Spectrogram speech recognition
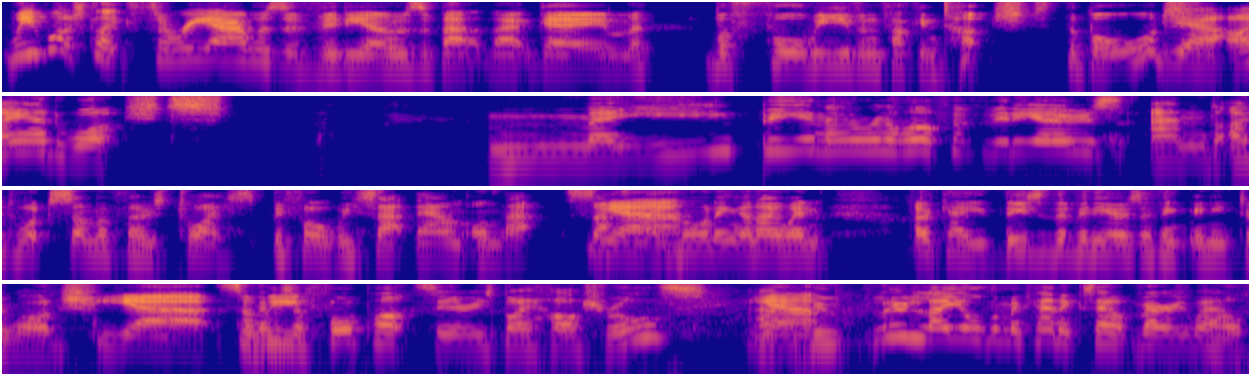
We watched like three hours of videos about that game before we even fucking touched the board. Yeah, I had watched maybe an hour and a half of videos, and I'd watched some of those twice before we sat down on that Saturday Yeah. morning, and I went, okay, these are the videos I think we need to watch. Yeah, so and there we was a four-part series by Harsh Rules, uh, Yeah. who, who lay all the mechanics out very well.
